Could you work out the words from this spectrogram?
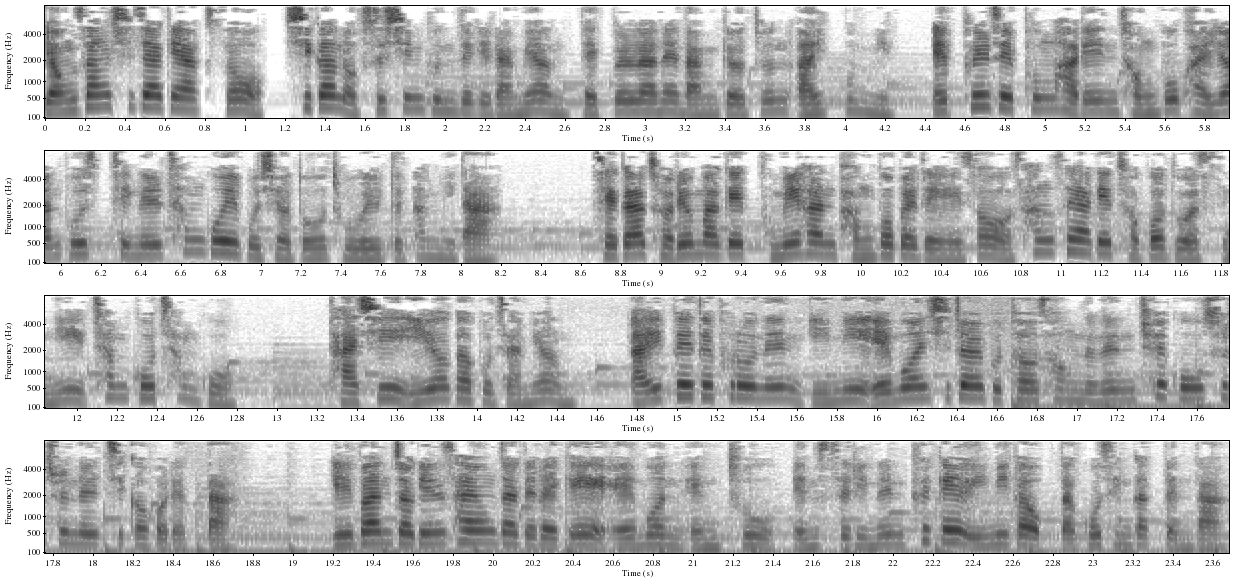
영상 시작에 앞서 시간 없으신 분들이라면 댓글란에 남겨둔 아이폰 및 애플 제품 할인 정보 관련 포스팅을 참고해 보셔도 좋을 듯 합니다. 제가 저렴하게 구매한 방법에 대해서 상세하게 적어두었으니 참고 참고. 다시 이어가 보자면 아이패드 프로는 이미 M1 시절부터 성능은 최고 수준을 찍어버렸다. 일반적인 사용자들에게 M1, M2, M3는 크게 의미가 없다고 생각된다.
